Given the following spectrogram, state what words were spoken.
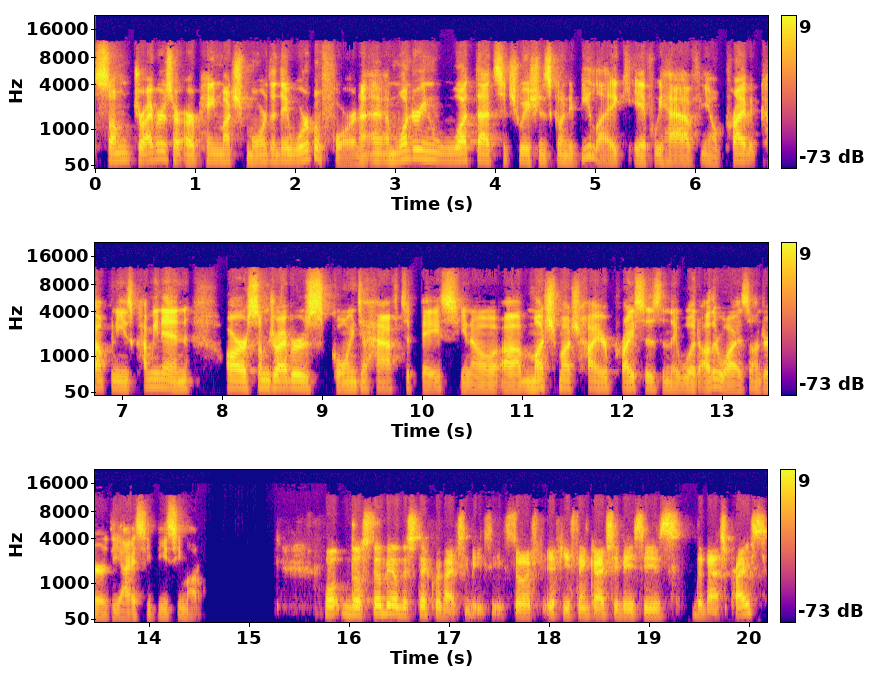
some drivers are, are, paying much more than they were before, and I, am wondering what that situation is going to be like if we have, you know, private companies coming in. Are some drivers going to have to face, you know, uh, much much higher prices than they would otherwise under the ICBC model? Well, they'll still be able to stick with ICBC. So if, if you think ICBC is the best price,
